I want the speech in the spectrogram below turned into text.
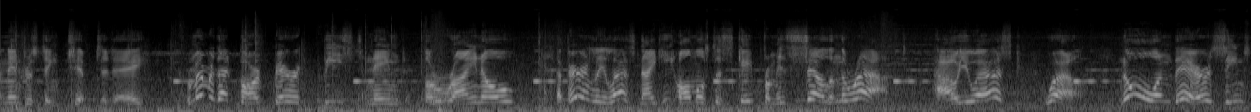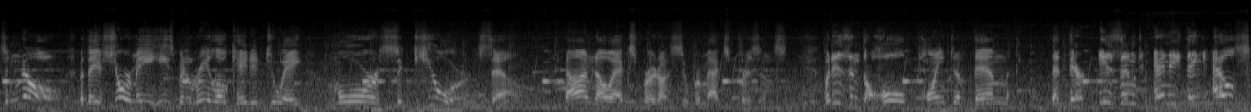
An interesting tip today. Remember that barbaric beast named the Rhino? Apparently last night he almost escaped from his cell in the raft. How, you ask? Well, no one there seems to know, but they assure me he's been relocated to a more secure cell. Now, I'm no expert on Supermax prisons, but isn't the whole point of them that there isn't anything else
